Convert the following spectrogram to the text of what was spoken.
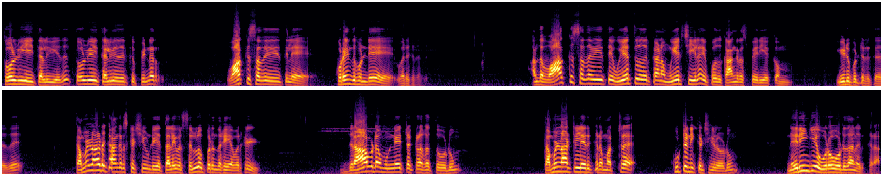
தோல்வியை தழுவியது. தோல்வியை தழுவியதற்கு பின்னர் வாக்கு சதவீதத்திலே குறைந்து கொண்டே வருகிறது. அந்த வாக்கு சதவீதத்தை உயர்த்துவதற்கான முயற்சியில் இப்போது காங்கிரஸ் பேர் இயக்கம் ஈடுபட்டிருக்கிறது. தமிழ்நாடு காங்கிரஸ் கட்சியினுடைய தலைவர் செல்வ பெருந்தகை அவர்கள் திராவிட முன்னேற்றக் கழகத்தோடும் தமிழ்நாட்டில் இருக்கிற மற்ற கூட்டணி கட்சிகளோடும் நெருங்கிய உறவோடு தான் இருக்கிறார்.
